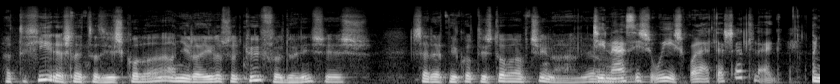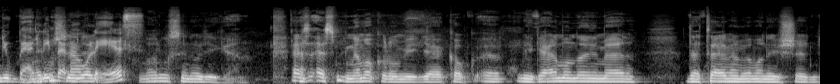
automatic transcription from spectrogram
Hát híres lett az iskola, annyira híres, hogy külföldön is, és szeretnék ott is tovább csinálni. Csinálsz is új iskolát esetleg? Mondjuk Berlinben, ahol élsz? Valószínű, hogy igen. Ez, ezt még nem akarom így elkap, még elmondani, mert de tervemben van is egy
